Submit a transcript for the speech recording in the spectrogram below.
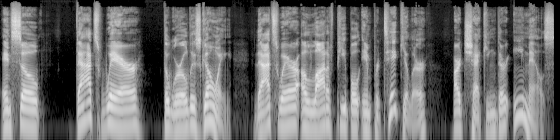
And so that's where the world is going. That's where a lot of people in particular are checking their emails.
